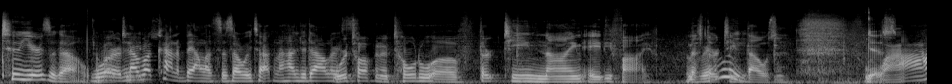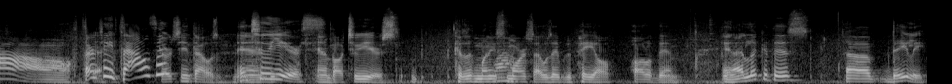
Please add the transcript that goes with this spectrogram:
Two years ago. Word. now, what kind of balances? Are we talking $100? We're talking a total of thirteen nine eighty five. That's Really? thirteen thousand. Yes. Wow. 13000 Thirteen thousand. In two years. In about two years, because of Money Wow. Smarts, I was able to pay off all of them, and I look at this uh, daily,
